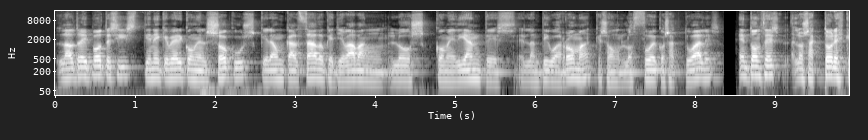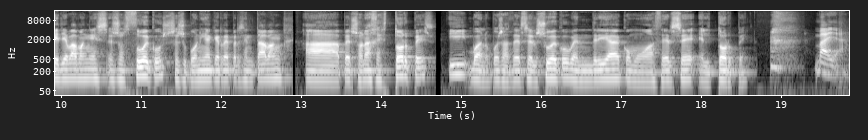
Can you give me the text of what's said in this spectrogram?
La otra hipótesis tiene que ver con el socus, que era un calzado que llevaban los comediantes en la antigua Roma, que son los zuecos actuales. Entonces, los actores que llevaban esos zuecos se suponía que representaban a personajes torpes y, bueno, pues hacerse el sueco vendría como hacerse el torpe. Vaya,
